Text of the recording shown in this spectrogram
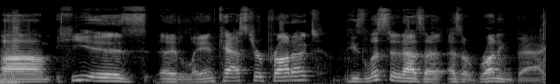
Um, he is a Lancaster product. He's listed as a as a running back.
